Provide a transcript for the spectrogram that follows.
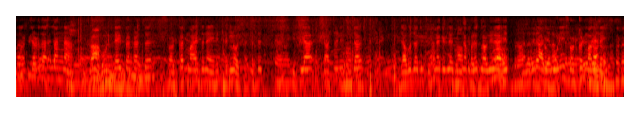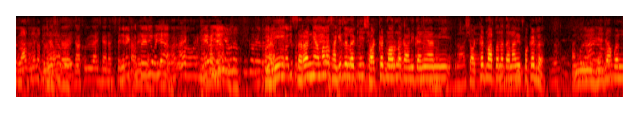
वर चढत असताना कोणत्याही प्रकारचं शॉर्टकट मारायचं नाही हे ठरलं होतं. तसेच इथल्या शासनाने सुद्धा जागोजागी सूचना केलेल्या सूचना फलक लावलेल्या आहेत. तर कोणी शॉर्टकट मारू नये. रस्ता दाखवलेला आहे त्या रस्त्याने सरांनी आम्हाला सांगितलेलं की शॉर्टकट मारू नका आणि त्याने आम्ही शॉर्टकट मारताना त्यांना आम्ही पकडलं. आणि हे जे आपण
